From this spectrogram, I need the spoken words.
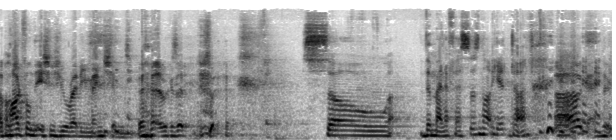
Apart from the issues you already mentioned, because So the manifesto is not yet done. oh, okay,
